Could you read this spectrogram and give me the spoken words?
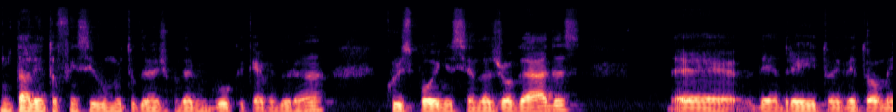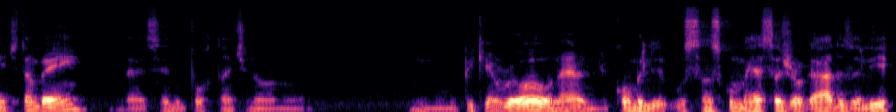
um talento ofensivo muito grande com Devin Booker, Kevin Durant, Chris Paul iniciando as jogadas, é, DeAndre Ayton eventualmente também, né, sendo importante no, no, no, pick and roll, né? De como ele, o Suns começa as jogadas ali.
